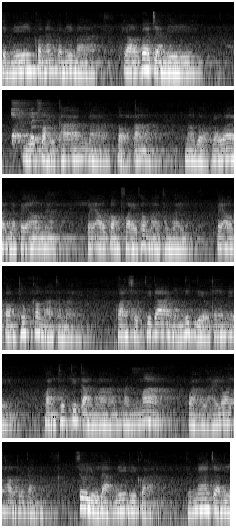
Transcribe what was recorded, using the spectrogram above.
สิ่งนี้คนนั้นคนนี้มา เราก็จะมีมีฝ่ายค้านมาต่อต้าน มาบอกเราว่าอย่าไปเอานะ ไปเอากองไฟเข้ามาทำไม ไปเอากองทุกข์เข้ามาทำไม ความสุขที่ได้มันนิดเดียวเท่านั้นเอง ความทุกข์ที่ตามมามันมากกว่าหลายร้อยเท่าด้วยกัน สู้อยู่แบบนี้ดีกว่า ถึงแม้จะมี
